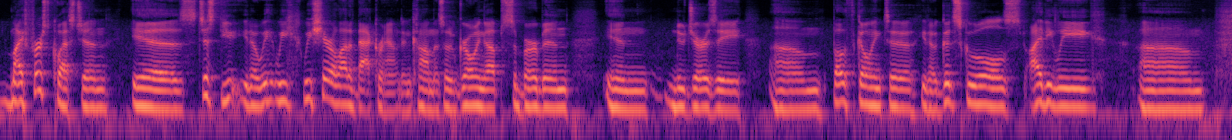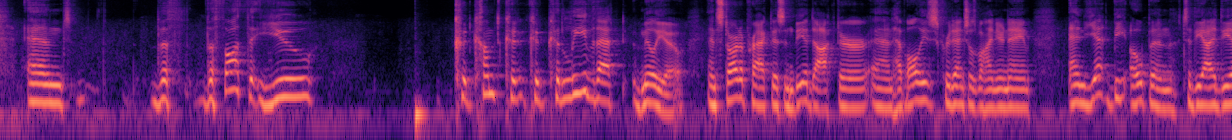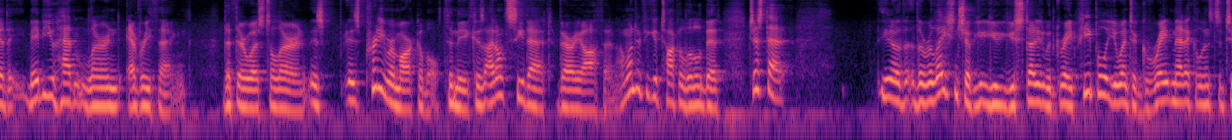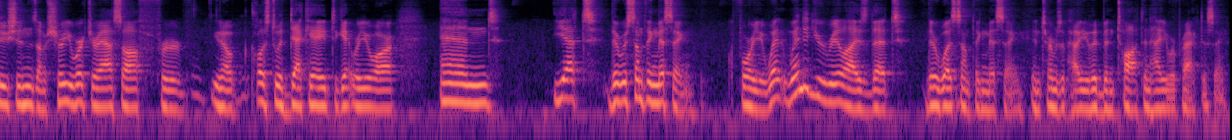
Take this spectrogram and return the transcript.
my first question is just you you know we, we we share a lot of background in common. Sort of growing up suburban in New Jersey um, both going to you know good schools Ivy League um, and the the thought that you could come could could could leave that milieu and start a practice and be a doctor and have all these credentials behind your name and yet be open to the idea that maybe you hadn't learned everything that there was to learn is is pretty remarkable to me because I don't see that very often. I wonder if you could talk a little bit just that you know the, the relationship. You, you you studied with great people. You went to great medical institutions. I'm sure you worked your ass off for you know close to a decade to get where you are. And yet there was something missing for you. When when did you realize that there was something missing in terms of how you had been taught and how you were practicing.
